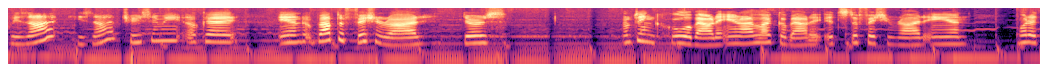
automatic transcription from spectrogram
he's not. He's not chasing me. Okay. And about the fishing rod, there's something cool about it, and I like about it. It's the fishing rod, and what it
